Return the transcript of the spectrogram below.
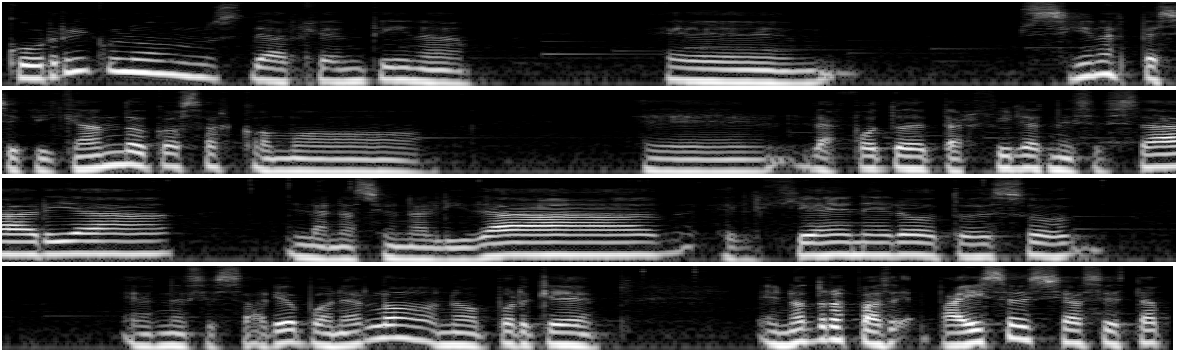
currículums de Argentina, eh, ¿siguen especificando cosas como eh, la foto de perfil es necesaria, la nacionalidad, el género, todo eso es necesario ponerlo o no, porque en otros países ya se está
